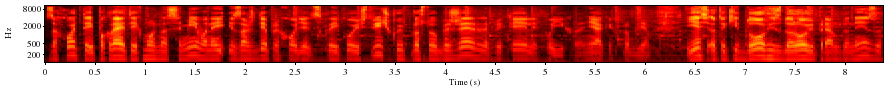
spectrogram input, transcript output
Заходьте і поклеїти їх можна самі. Вони і завжди приходять з клейкою стрічкою, просто обезжирили, приклеїли, поїхали. Ніяких проблем. Є отакі довгі, здорові, прямо донизу.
